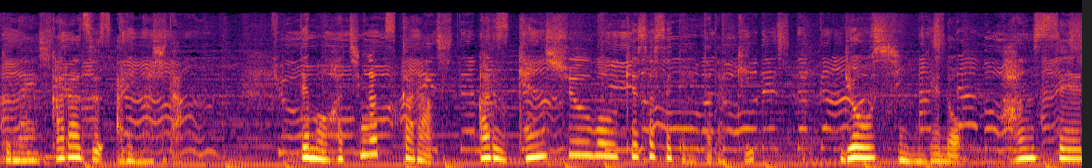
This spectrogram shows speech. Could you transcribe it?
少なからずありました。でも8月からある研修を受けさせていただき両親への反省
